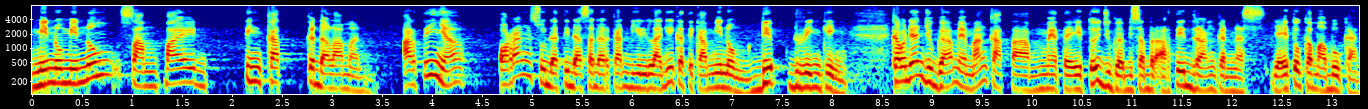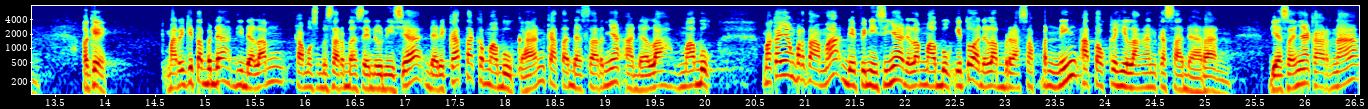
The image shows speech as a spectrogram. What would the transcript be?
Minum-minum sampai tingkat kedalaman. Artinya orang sudah tidak sadarkan diri lagi ketika minum, deep drinking. Kemudian juga memang kata mete itu juga bisa berarti drunkenness, yaitu kemabukan. Oke, Mari kita bedah di dalam Kamus Besar Bahasa Indonesia dari kata kemabukan, kata dasarnya adalah mabuk. Maka yang pertama definisinya adalah mabuk itu adalah berasa pening atau kehilangan kesadaran. Biasanya karena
